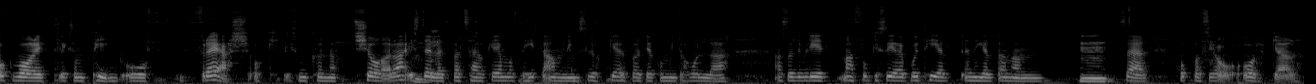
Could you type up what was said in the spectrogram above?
Och varit liksom pigg och fräsch och liksom kunnat köra istället för att säga okej jag måste hitta andningsluckor för att jag kommer inte hålla. Alltså det blir, man fokuserar på ett helt, en helt annan, Mm. så här, hoppas jag orkar.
